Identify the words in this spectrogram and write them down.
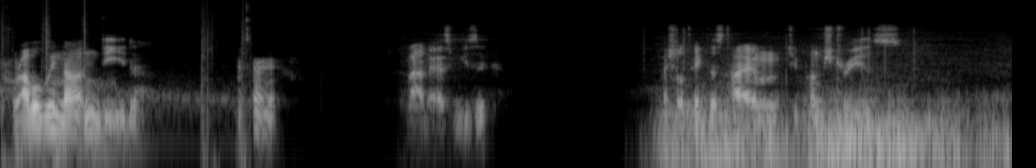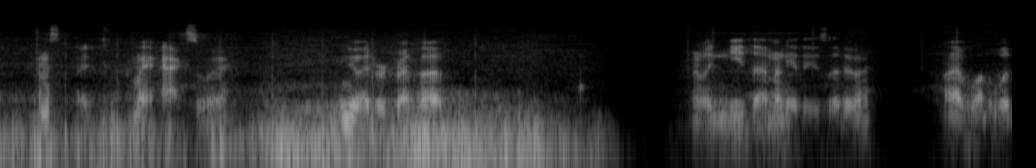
Probably not indeed. Alright. Loud ass music. I shall take this time to punch trees. I missed I took my axe away. I knew I'd regret that. I don't really need that many of these, though, do I? I have a lot of wood.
